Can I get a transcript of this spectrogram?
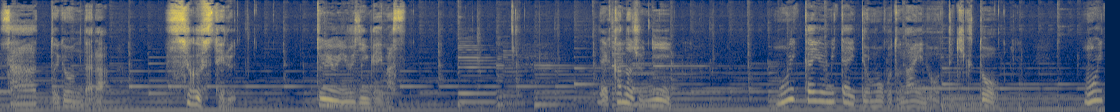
さーっと読んだらすぐ捨てるという友人がいます。で彼女に「もう一回読みたいって思うことないの?」って聞くと「もう一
